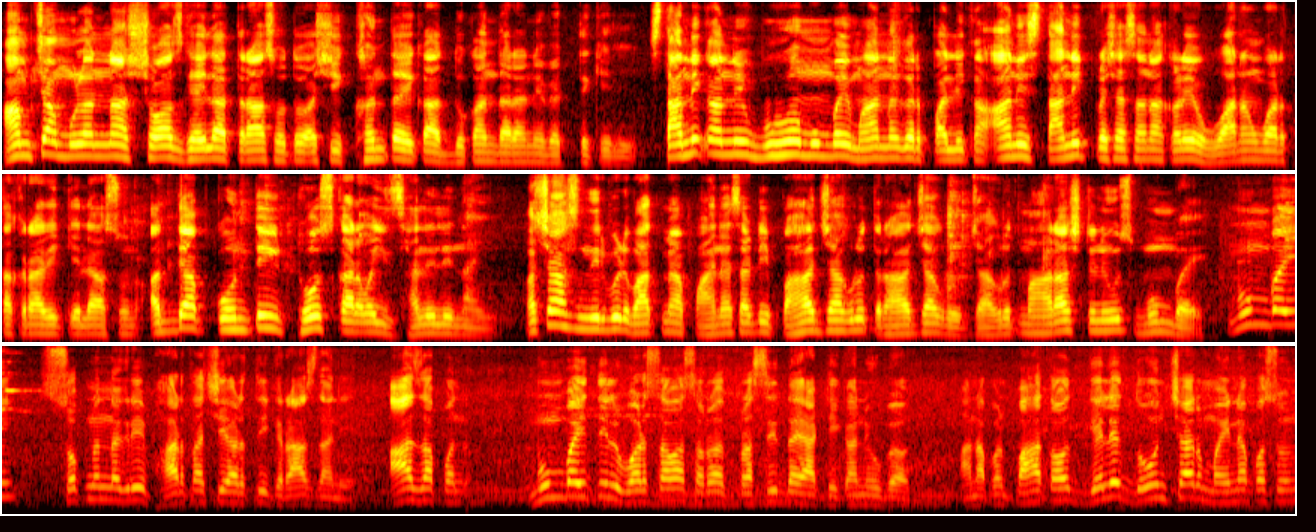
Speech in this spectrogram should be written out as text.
आमच्या मुलांना श्वास घ्यायला त्रास होतो अशी खंत एका दुकानदाराने व्यक्त केली. स्थानिकांनी बुह मुंबई महानगरपालिका आणि स्थानिक प्रशासनाकडे वारंवार तक्रारी केल्या असून अद्याप कोणतीही ठोस कारवाई झालेली नाही. अशाच निर्भीड बातम्या पाहण्यासाठी पहा जागृत राहा जागृत. जागृत महाराष्ट्र न्यूज मुंबई. मुंबई स्वप्ननगरी भारताची आर्थिक राजधानी. आज आपण मुंबईतील वर्सावा सर्वात प्रसिद्ध या ठिकाणी उभे आहोत. आणि आपण पाहत आहोत गेले दोन चार महिन्यापासून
